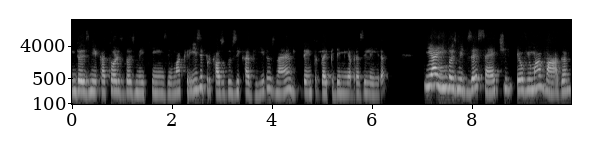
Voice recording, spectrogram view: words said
em 2014, 2015 uma crise por causa do Zika vírus, né, dentro da epidemia brasileira. E aí em 2017 eu vi uma vaga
